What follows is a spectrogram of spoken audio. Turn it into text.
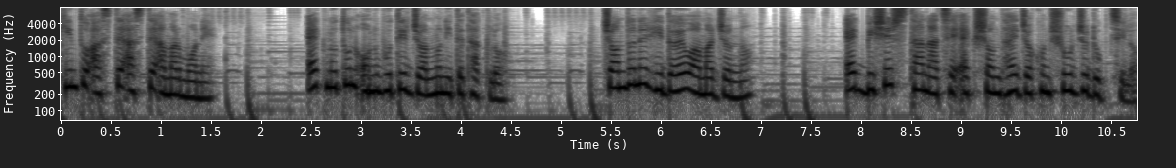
কিন্তু আস্তে আস্তে আমার মনে এক নতুন অনুভূতির জন্ম নিতে থাকল। চন্দনের হৃদয়েও আমার জন্য এক বিশেষ স্থান আছে এক সন্ধ্যায় যখন সূর্য ডুবছিল।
